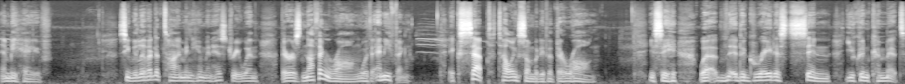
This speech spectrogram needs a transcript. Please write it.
and behave. See, we live at a time in human history when there is nothing wrong with anything except telling somebody that they're wrong. You see, the greatest sin you can commit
